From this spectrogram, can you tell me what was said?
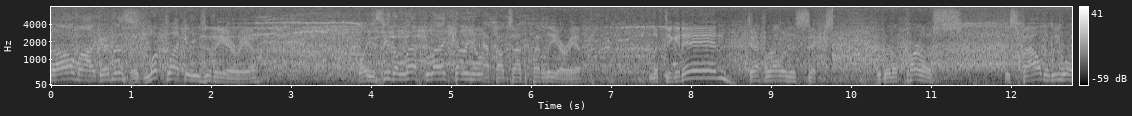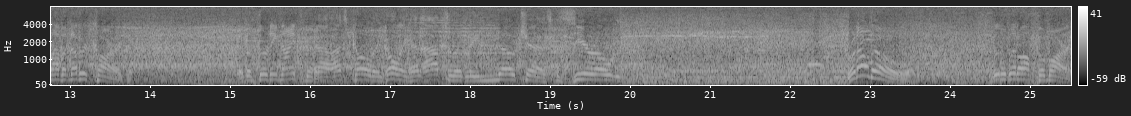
Oh, my goodness. It looked like it was in the area. Well, you see the left leg coming around. Half outside the penalty area. Lifting it in. Taffarel to six. Roberto Carlos is fouled, and we will have another card in the 39th minute. Yeah, that's Colding. Colding had absolutely no chance. Zero. Ronaldo. A little bit off the mark.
